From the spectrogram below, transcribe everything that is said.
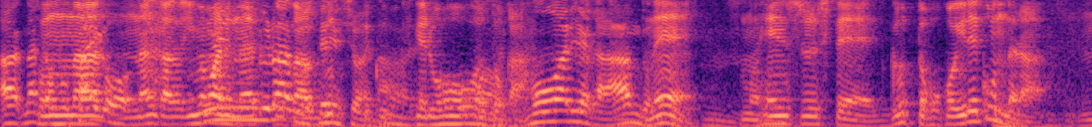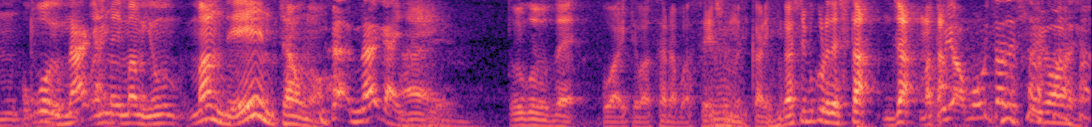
あなんかそんななんか今までのやつとかグのテンションやな。ッてくっつける方法とか。もう終わりやから安堵して。ねその編集してグッとここ入れ込んだら、うんここ長い今今読まんでええんちゃうの？な長いって、はいということでお相手はさらば青春の光東袋でしたじゃあまたいや、森田でした言われへん。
